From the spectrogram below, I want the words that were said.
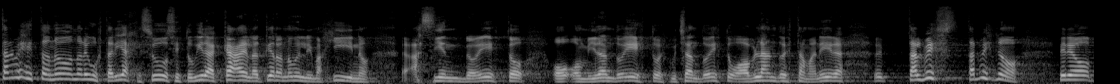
Tal vez esto no, no, le gustaría a Jesús, si estuviera acá en la tierra no me lo imagino, haciendo esto, o, mirando esto, escuchando esto, o hablando de esta manera. Eh, tal vez, tal vez no. Pero,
